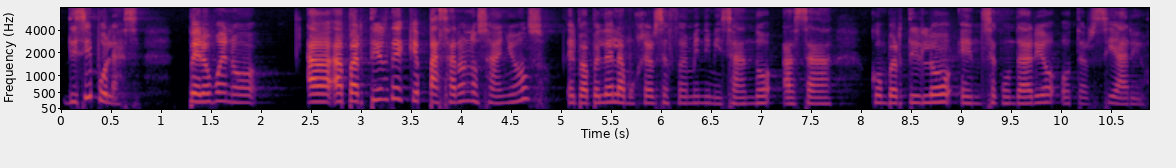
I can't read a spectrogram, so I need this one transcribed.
discípulas. Pero bueno, a, partir de que pasaron los años, el papel de la mujer se fue minimizando hasta convertirlo en secundario o terciario.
